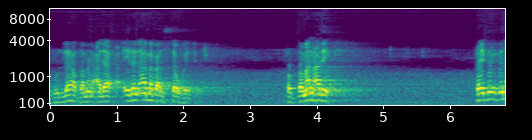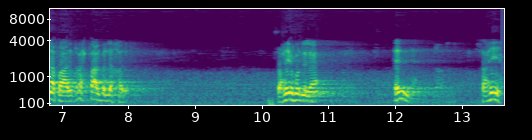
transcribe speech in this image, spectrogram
تقول لا الضمان على إلى الآن ما بعد استوفيته فالضمان عليك. طيب من طالب راح طالب اللي خذ صحيح ولا لا؟ إلا صحيح.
